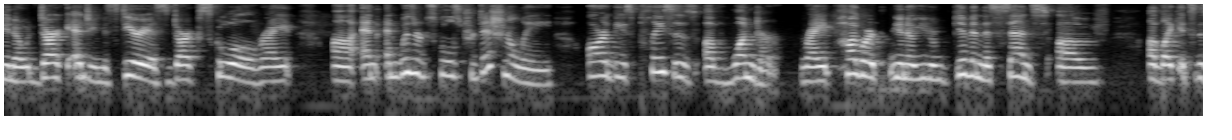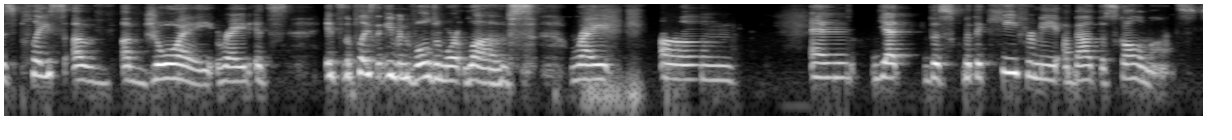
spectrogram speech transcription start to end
you know, dark, edgy, mysterious, dark school, right? Uh, and and wizard schools traditionally are these places of wonder, right? Hogwarts, you know, you're given the sense of of like it's this place of of joy, right? It's it's the place that even Voldemort loves, right? Um, and yet this but the key for me about the Scholomance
